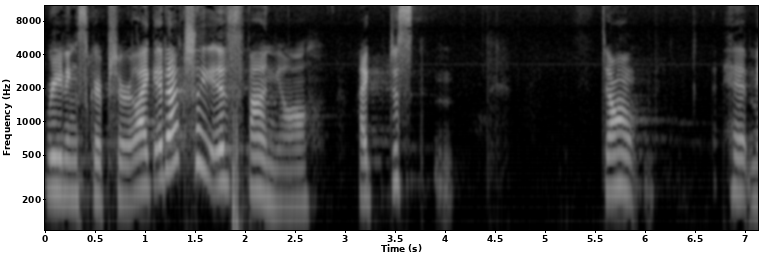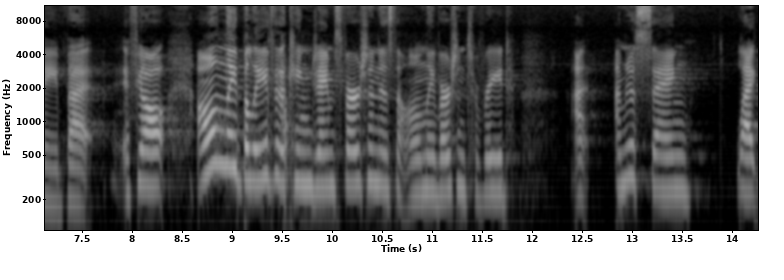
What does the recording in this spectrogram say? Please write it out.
reading scripture. Like, it actually is fun, y'all. Like, just don't hit me, but if y'all only believe that the King James Version is the only version to read, I, I'm just saying, like,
